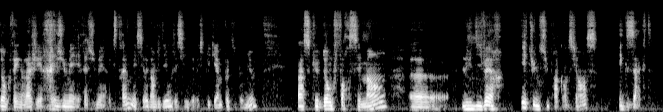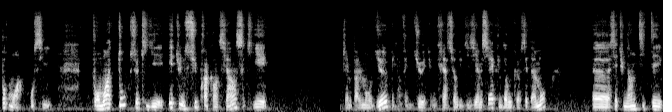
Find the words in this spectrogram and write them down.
Donc là, j'ai résumé et résumé à l'extrême, mais c'est vrai qu'en vidéo, j'essaie de l'expliquer un petit peu mieux. Parce que donc forcément, euh, l'univers est une supraconscience exacte. Pour moi aussi. Pour moi, tout ce qui est est une supraconscience qui est j'aime pas le mot Dieu, mais en fait Dieu est une création du Xe siècle, donc euh, c'est un mot. Euh, c'est une entité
